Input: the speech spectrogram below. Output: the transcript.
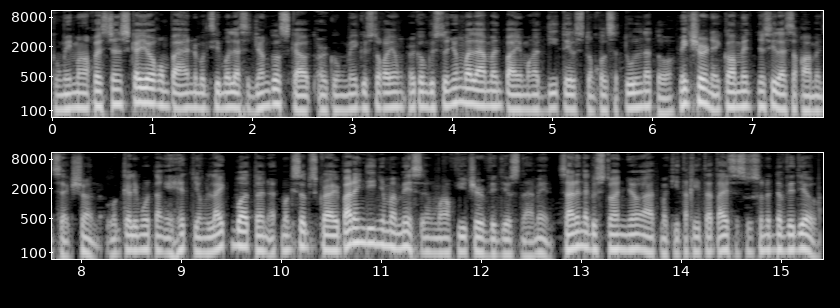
Kung may mga questions kayo kung paano magsimula sa Jungle Scout or kung may gusto kayong or kung gusto nyong malaman pa yung mga details tungkol sa tool na to, make sure na i-comment nyo sila sa comment section. Huwag kalimutang i-hit yung like button at mag-subscribe para hindi nyo ma-miss ang mga future videos namin. Sana nagustuhan nyo at magkita-kita tayo sa susunod na video.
